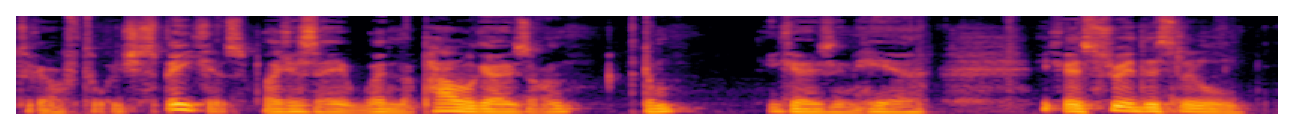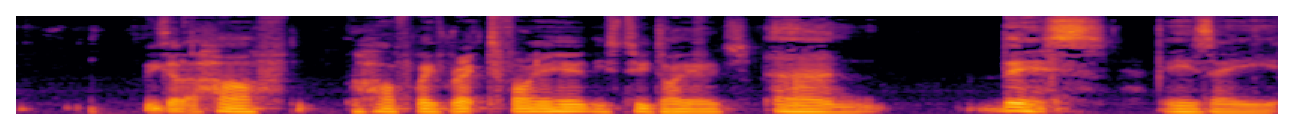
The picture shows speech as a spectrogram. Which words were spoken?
to go off towards your speakers. Like I say, when the power goes on, it goes in here. It goes through this little, we got a half, half wave rectifier here, these two diodes. And this is a,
